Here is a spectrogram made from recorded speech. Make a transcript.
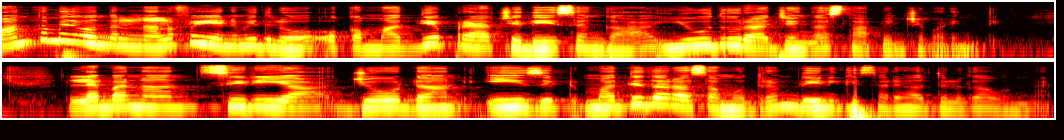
పంతొమ్మిది వందల నలభై ఎనిమిదిలో ఒక మధ్యప్రాచ్య దేశంగా యూదు రాజ్యంగా స్థాపించబడింది. లెబనాన్ సిరియా జోర్డాన్ ఈజిప్ట్ మధ్యధరా సముద్రం దీనికి సరిహద్దులుగా ఉన్నాయి.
